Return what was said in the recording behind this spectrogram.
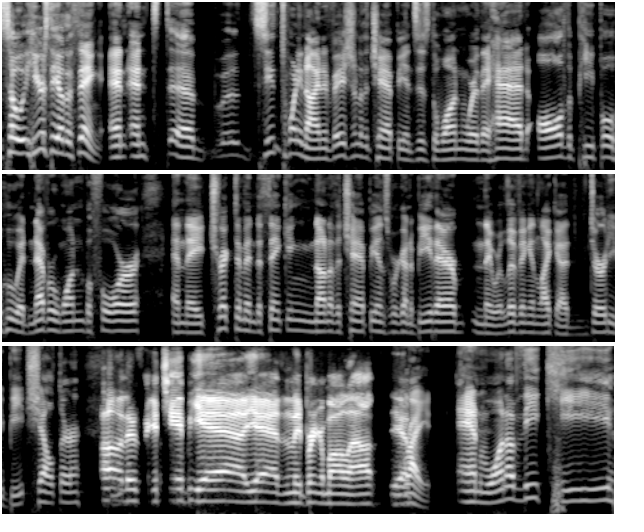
so here's the other thing, and and uh, season 29, Invasion of the Champions, is the one where they had all the people who had never won before, and they tricked them into thinking none of the champions were going to be there, and they were living in like a dirty beach shelter. Oh, there's like a champion. Yeah, yeah. Then they bring them all out. Yeah. Right. And one of the key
